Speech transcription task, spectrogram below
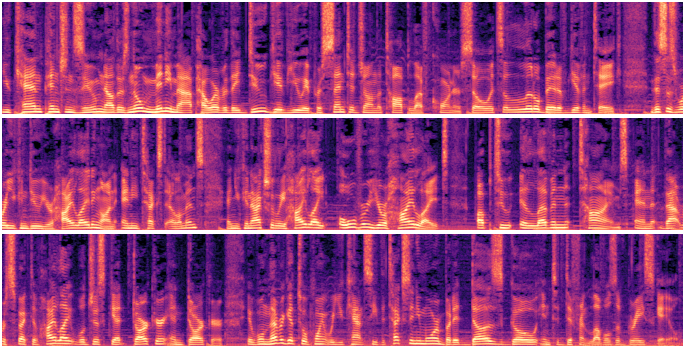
You can pinch and zoom. Now there's no mini map, however they do give you a percentage on the top left corner, so it's a little bit of give and take. This is where you can do your highlighting on any text elements, and you can actually highlight over your highlight up to 11 times, and that respective highlight will just get darker and darker. It will never get to a point where you can't see the text anymore, but it does go into different levels of grayscale.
